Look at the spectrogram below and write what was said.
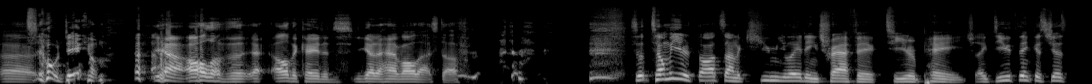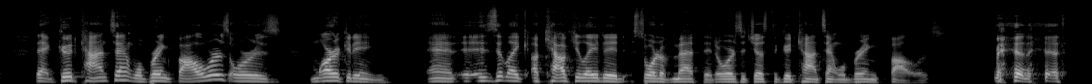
Uh, Oh damn. yeah, all of the all the cadence. You got to have all that stuff. so tell me your thoughts on accumulating traffic to your page. Like, do you think it's just that good content will bring followers, or is marketing and is it like a calculated sort of method, or is it just the good content will bring followers? Man, it,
